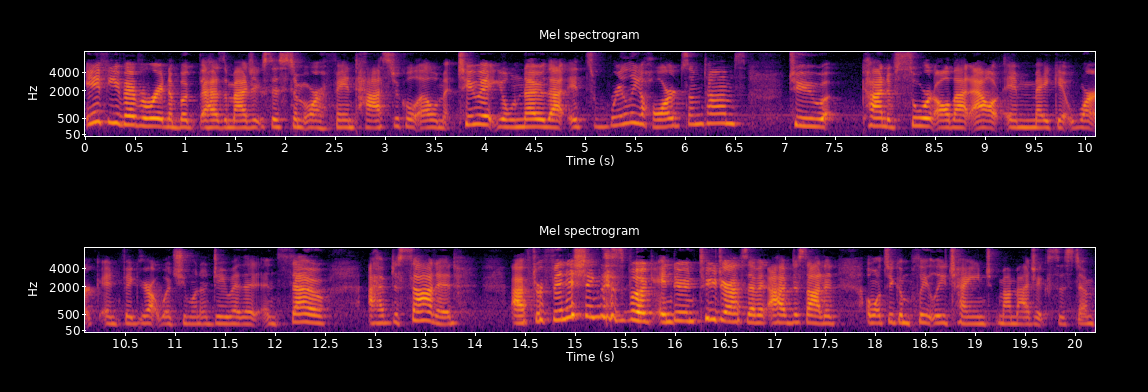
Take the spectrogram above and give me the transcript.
if you've ever written a book that has a magic system or a fantastical element to it, you'll know that it's really hard sometimes to kind of sort all that out and make it work and figure out what you want to do with it. And so I have decided after finishing this book and doing two drafts of it, I have decided I want to completely change my magic system,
